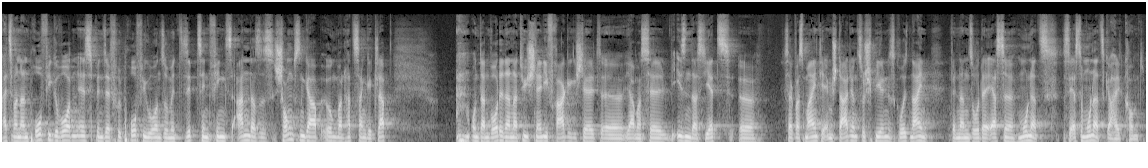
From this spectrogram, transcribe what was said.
als man dann Profi geworden ist, bin sehr früh Profi geworden, so mit 17 fing es an, dass es Chancen gab. Irgendwann hat es dann geklappt. Und dann wurde dann natürlich schnell die Frage gestellt, äh, ja Marcel, wie ist denn das jetzt? Äh, ich sag, was meint ihr, im Stadion zu spielen? Das groß, nein, wenn dann so der erste Monats, das erste Monatsgehalt kommt.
